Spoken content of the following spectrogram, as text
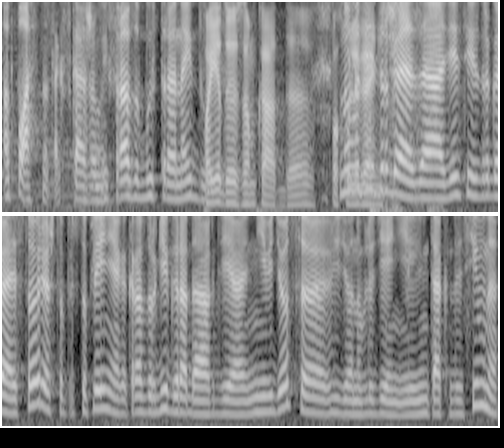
опасно, так скажем, их сразу быстро найдут. Поеду я замкат, да? Ну, вот здесь другая, да, здесь есть другая история, что преступления как раз в других городах, где не ведется видеонаблюдение или не так интенсивно,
